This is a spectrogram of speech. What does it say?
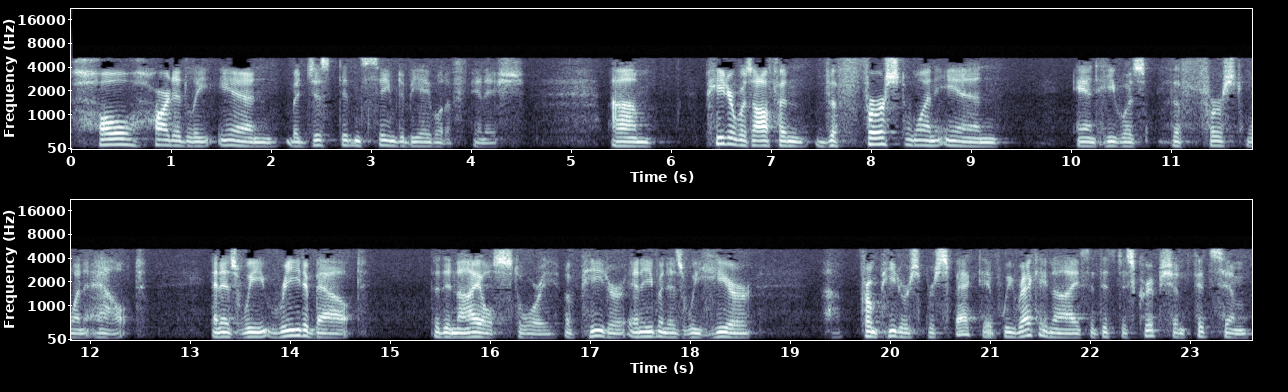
wholeheartedly in, but just didn't seem to be able to finish. Um, Peter was often the first one in, and he was the first one out. And as we read about the denial story of Peter, and even as we hear uh, from Peter's perspective, we recognize that this description fits him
